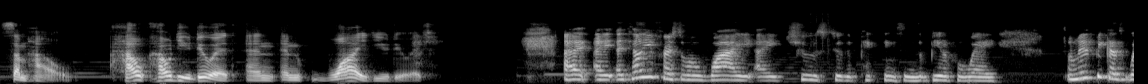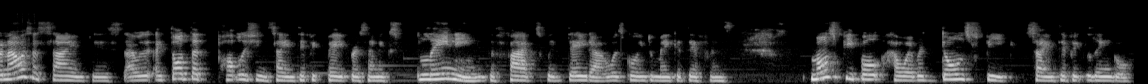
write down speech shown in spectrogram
somehow. How how do you do it, and and why do you do it? I, I, I tell you first of all why I choose to depict things in a beautiful way. And it's because when I was a scientist, I, was, I thought that publishing scientific papers and explaining the facts with data was going to make a difference. Most people, however, don't speak scientific lingo.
